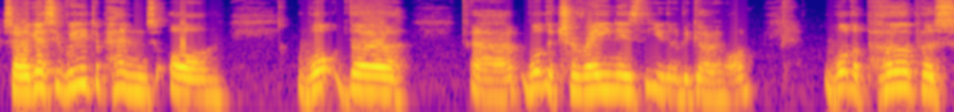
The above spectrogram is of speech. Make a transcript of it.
So I guess it really depends on what the uh, what the terrain is that you're going to be going on, what the purpose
